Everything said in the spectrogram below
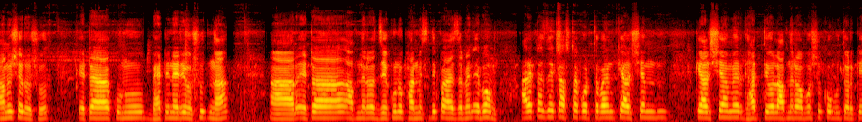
মানুষের ওষুধ, এটা কোনো ভেটেনারি ওষুধ না। আর এটা আপনারা যে কোনো ফার্মেসিতে পাওয়া যাবেন এবং আরেকটা যে কাজটা করতে পারেন, ক্যালসিয়াম, ক্যালসিয়ামের ঘাটতি হলে আপনারা অবশ্যই কবুতরকে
